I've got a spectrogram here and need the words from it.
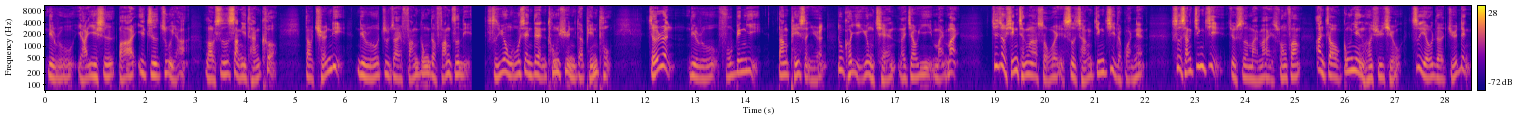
例如牙医师拔一只蛀牙，老师上一堂课，到权利，例如住在房东的房子里，使用无线电通讯的频谱，责任，例如服兵役、当陪审员，都可以用钱来交易买卖。这就形成了所谓市场经济的观念。市场经济就是买卖双方按照供应和需求自由的决定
